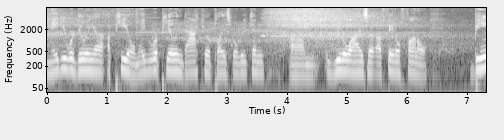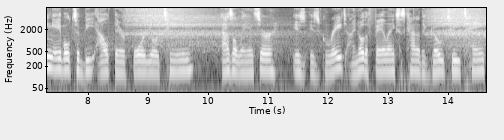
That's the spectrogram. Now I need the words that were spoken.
Maybe we're doing a, peel. Maybe we're peeling back to a place where we can um, utilize a, a fatal funnel. Being able to be out there for your team as a lancer is is great. I know the Phalanx is kind of the go-to tank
